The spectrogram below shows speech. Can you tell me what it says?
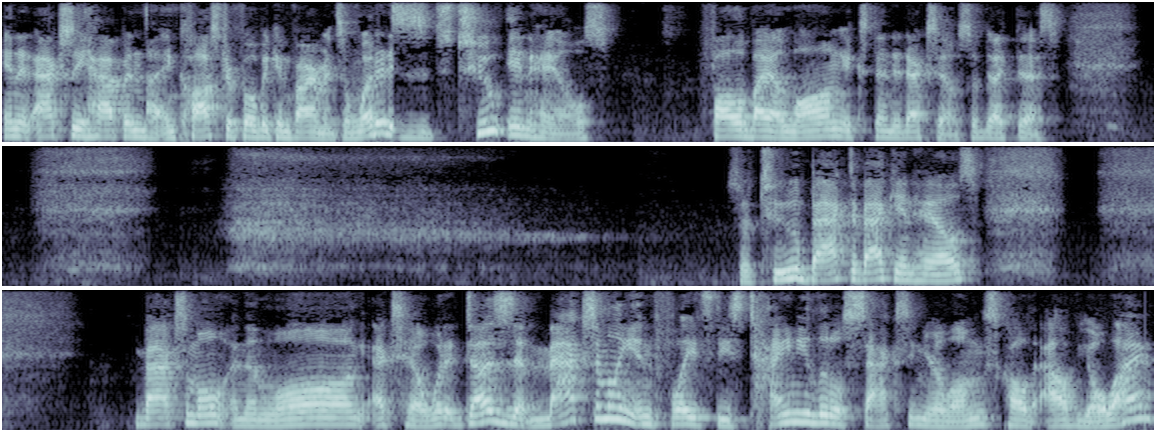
and it actually happens uh, in claustrophobic environments. And what it is is it's two inhales followed by a long extended exhale. So like this. So two back-to-back inhales maximal and then long exhale. What it does is it maximally inflates these tiny little sacs in your lungs called alveoli,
